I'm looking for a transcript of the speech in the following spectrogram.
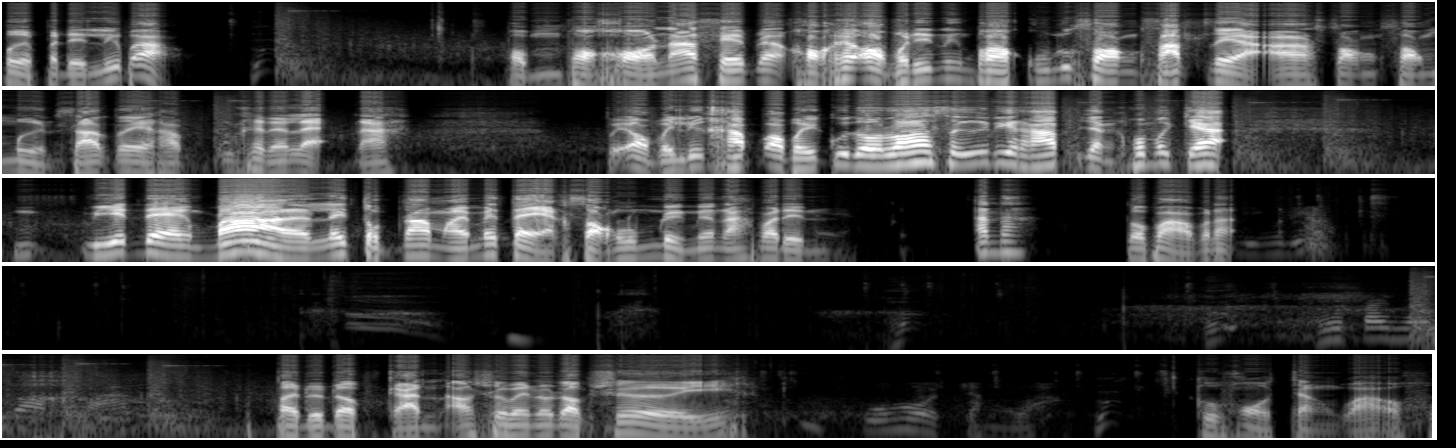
เปิดประเด็นหรือเปล่า ผมพอขอหน้าเซฟนะขอแค่ออกไปนิดนึงพอกูลูกซองซัดเลยอะอะสองสองหมื่นซัดเลยครับกูแค่นั้นแหละนะไปออกไปลึกครับออกไปกูโดนล่อซื้อดิครับ อย่างพวกเมื่อกี้วีดแดงบ้าเลยไล่ตบหน้าไม้ไม่แตกสองลุมหนึ่งเนี่ยนะประเด็นอันนะตัวเปล่าปะนะไปโดดดอบกันเอาชวนไปโดดดอบเฉยกูโหดจังวะกูโหดจังวะโอ้โห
